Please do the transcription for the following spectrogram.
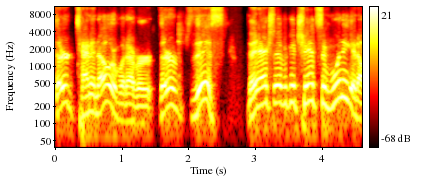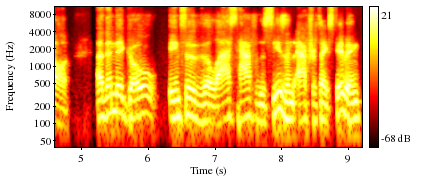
they're ten and zero or whatever. They're this. They actually have a good chance of winning it all. And then they go into the last half of the season after Thanksgiving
